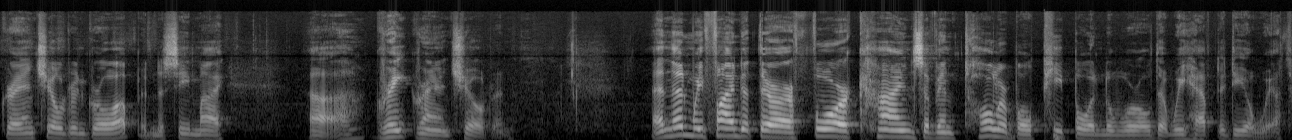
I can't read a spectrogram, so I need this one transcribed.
grandchildren grow up and to see my uh, great grandchildren and then we find that there are four kinds of intolerable people in the world that we have to deal with.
